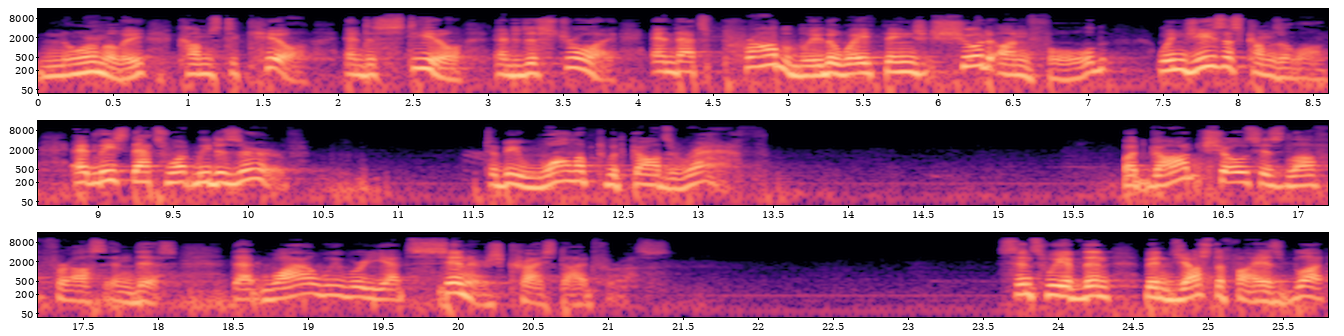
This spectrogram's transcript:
normally comes to kill and to steal and to destroy. And that's probably the way things should unfold when Jesus comes along. At least that's what we deserve. To be walloped with God's wrath. But God shows His love for us in this, that while we were yet sinners, Christ died for us. Since we have then been justified as blood,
